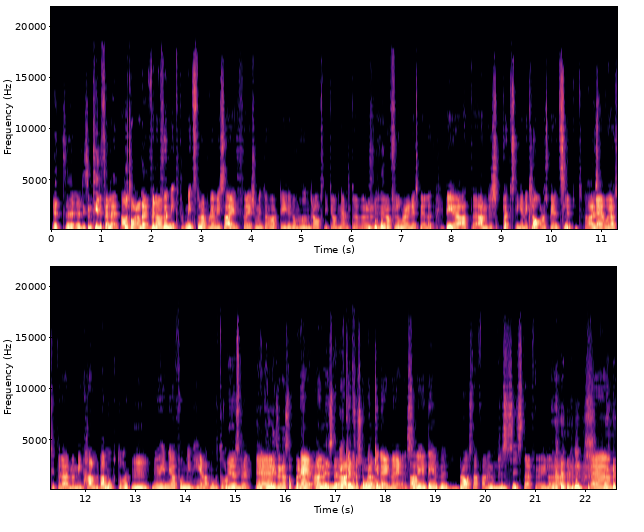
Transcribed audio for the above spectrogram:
ett, ett, liksom tillfälle, Ja. då tar han det. För, ja. för mitt, mitt stora problem i Side, för er som inte har hört det i de hundra avsnitt jag har gnällt över hur jag förlorade det spelet. Det är ju att Anders plötsligen är klar och spelet är slut. Eh, och jag sitter där med min halva motor. Mm. Nu hinner jag få min hela motor. Just det. Det är Eh, ingen som kan stoppa det. Nej, ja, men just det. mycket, Ja, det förstår jag. mycket då. nöjd med det. Så Ja. Mm. det, det är bra Staffan. Det är nog precis därför jag gillar det här. Ehm,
